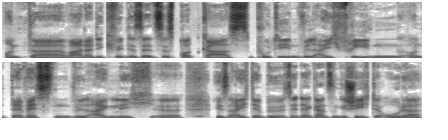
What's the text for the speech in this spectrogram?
und da war da die Quintessenz des Podcasts, Putin will eigentlich Frieden und der Westen will eigentlich, äh, ist eigentlich der Böse in der ganzen Geschichte. Oder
